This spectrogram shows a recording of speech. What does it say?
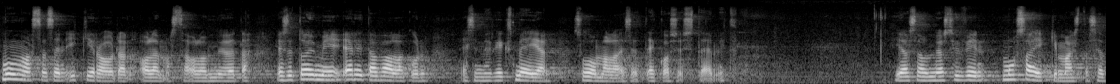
muun muassa sen ikiroudan olemassaolon myötä, ja se toimii eri tavalla kuin esimerkiksi meidän suomalaiset ekosysteemit. Ja se on myös hyvin mosaikkimaista se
